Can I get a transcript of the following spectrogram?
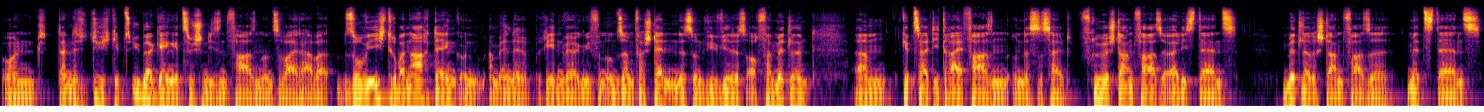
Und dann natürlich gibt's Übergänge zwischen diesen Phasen und so weiter. Aber so wie ich drüber nachdenke, und am Ende reden wir irgendwie von unserem Verständnis und wie wir das auch vermitteln, ähm, gibt's halt die drei Phasen. Und das ist halt frühe Standphase, Early Stance, mittlere Standphase, Mid Stance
